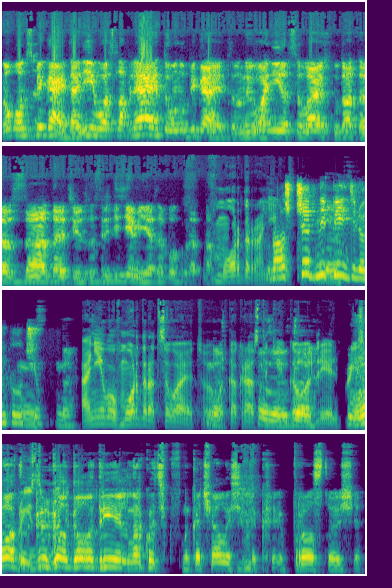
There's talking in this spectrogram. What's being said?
Ну, он сбегает, они его ослабляют, и он убегает. Он его они отсылают куда-то за, да, эти, за Средиземье, я забыл куда-то там. В Мордор они Волшебный его... пендель он получил. Да. Они его в Мордор отсылают. Да. Вот как раз-таки да, Галадриэль. Да. Вот, Галадриэль наркотиков накачалась, так просто вообще.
